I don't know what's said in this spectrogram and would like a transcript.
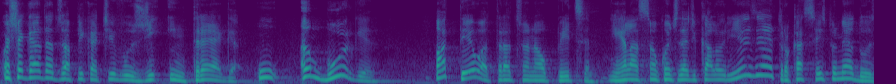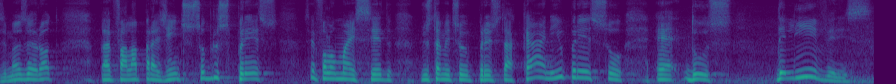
Com a chegada dos aplicativos de entrega, o hambúrguer bateu a tradicional pizza. Em relação à quantidade de calorias, é trocar seis por meia dúzia. Mas o Heroto vai falar para a gente sobre os preços. Você falou mais cedo justamente sobre o preço da carne e o preço é, dos deliveries.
